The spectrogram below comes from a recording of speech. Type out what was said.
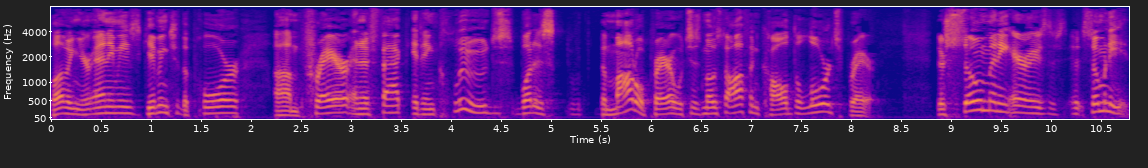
loving your enemies, giving to the poor, um, prayer, and in fact, it includes what is the model prayer, which is most often called the Lord's Prayer. There's so many areas, so many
